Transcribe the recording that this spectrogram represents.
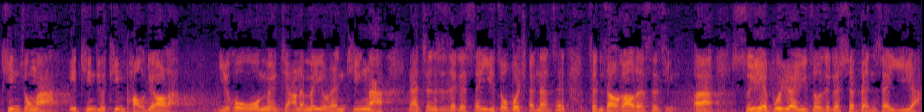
听众啊一听就听跑掉了，以后我们讲的没有人听啊，那真是这个生意做不成了，真真糟糕的事情啊！谁也不愿意做这个蚀本生意啊。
